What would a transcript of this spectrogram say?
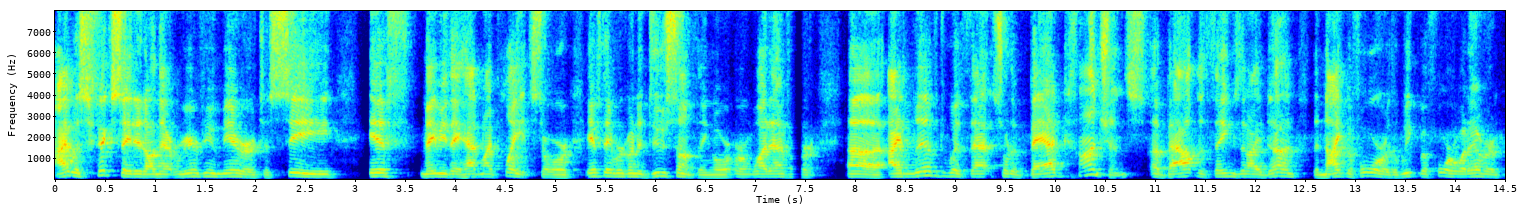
I was fixated on that rearview mirror to see if maybe they had my plates or if they were going to do something or, or whatever. Uh, I lived with that sort of bad conscience about the things that I'd done the night before or the week before or whatever.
